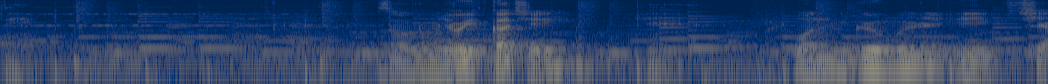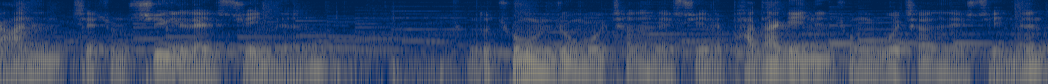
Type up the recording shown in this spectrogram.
네. 그래서 그럼 여기까지 예, 원금을 잃지 않은 채 좀 수익을 낼 수 있는 좀 더 좋은 종목을 찾아낼 수 있는 바닥에 있는 종목을 찾아낼 수 있는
